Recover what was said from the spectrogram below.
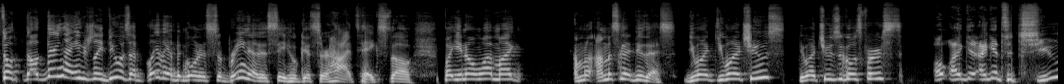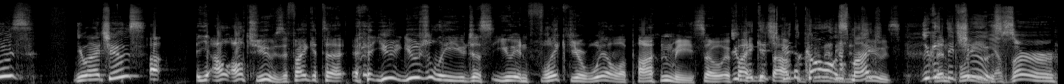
so the thing I usually do is I, lately I've been going to Sabrina to see who gets their hot takes though. But you know what, Mike? I'm gonna, I'm just gonna do this. You want do you want to choose? Do you want to choose who goes first? Oh, I get I get to choose. You want to choose? Uh, yeah, I'll, I'll choose if I get to. You usually you just you inflict your will upon me. So if You I get get to- the you're the opportunity to Mike. choose, You get then to choose. Yes, sir.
